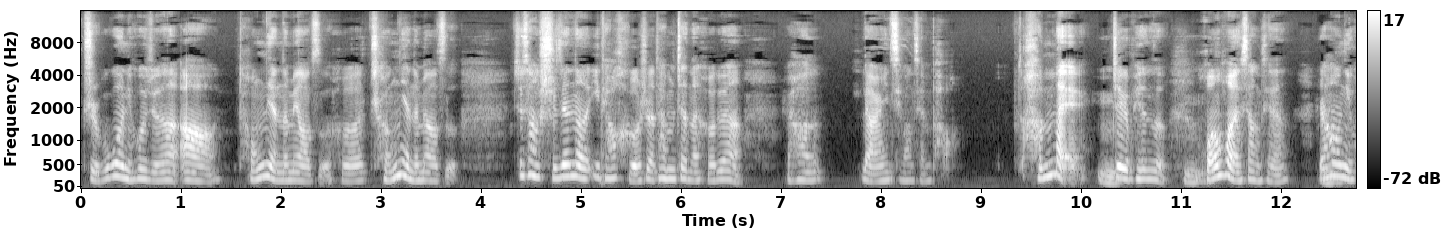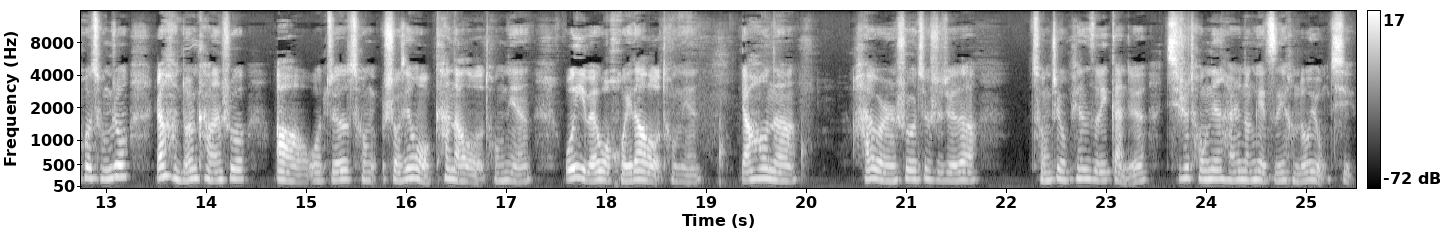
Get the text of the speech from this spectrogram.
只不过你会觉得啊，童年的妙子和成年的妙子，就像时间的一条河似的，他们站在河对岸，然后两人一起往前跑，很美。这个片子缓缓向前，然后你会从中，然后很多人看完说，哦，我觉得从首先我看到了我的童年，我以为我回到了我童年，然后呢，还有人说就是觉得从这部片子里感觉其实童年还是能给自己很多勇气。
